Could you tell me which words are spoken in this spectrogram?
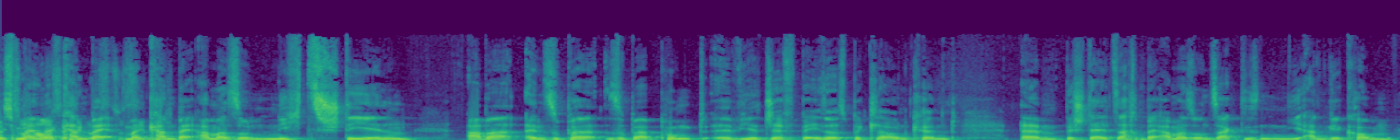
ich meine, man kann, bei, du man kann bei Amazon nichts stehlen, aber ein super, super Punkt, äh, wie ihr Jeff Bezos beklauen könnt, ähm, bestellt Sachen bei Amazon, sagt, die sind nie angekommen.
